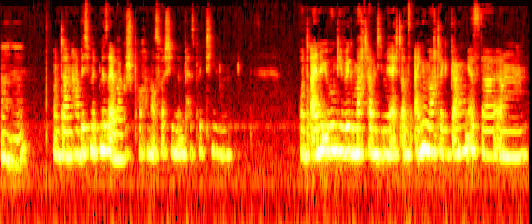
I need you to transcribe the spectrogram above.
Mhm. Und dann habe ich mit mir selber gesprochen aus verschiedenen Perspektiven. Und eine Übung, die wir gemacht haben, die mir echt ans Eingemachte gegangen ist, da ähm,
